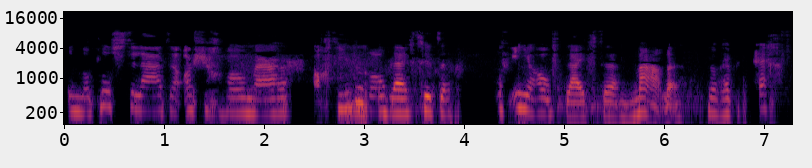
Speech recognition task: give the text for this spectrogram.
om dat los te laten als je gewoon maar achter je bureau blijft zitten of in je hoofd blijft uh, malen. Dat heb ik echt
